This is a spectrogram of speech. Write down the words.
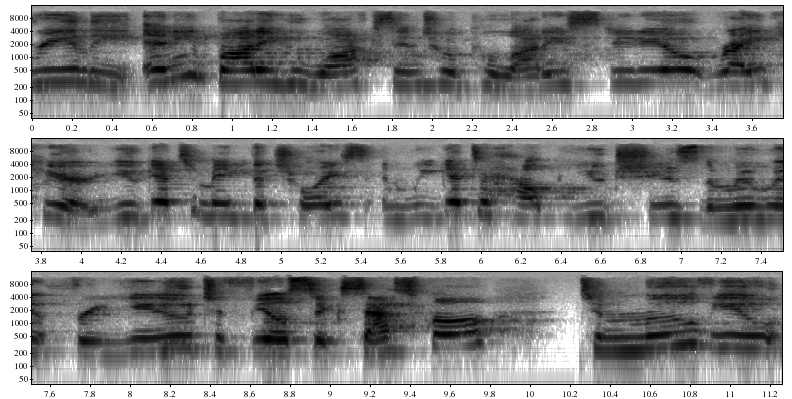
really anybody who walks into a pilates studio right here you get to make the choice and we get to help you choose the movement for you to feel successful to move you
